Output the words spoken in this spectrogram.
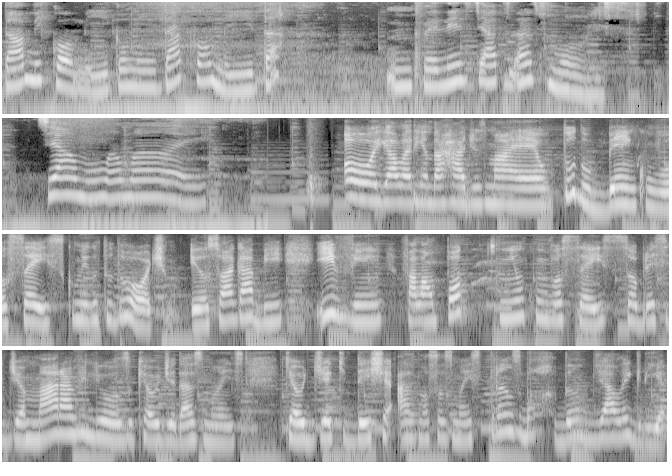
dorme comigo, me dá comida. Um feliz Dia das Mães. Te amo, mamãe. Oi, galerinha da Rádio Ismael, tudo bem com vocês? Comigo tudo ótimo. Eu sou a Gabi e vim falar um pouquinho com vocês sobre esse dia maravilhoso que é o Dia das Mães, que é o dia que deixa as nossas mães transbordando de alegria.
